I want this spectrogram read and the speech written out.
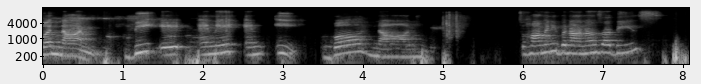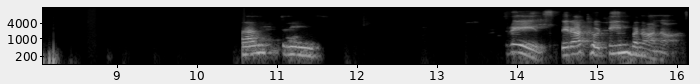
banan. B-A-N-A-N-E. Banan. So how many bananas are these? Ma'am, three. Trays. There are 13 bananas.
